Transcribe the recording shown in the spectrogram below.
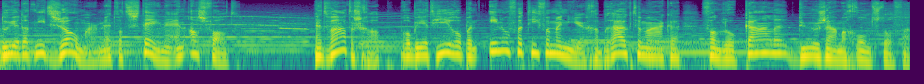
doe je dat niet zomaar met wat stenen en asfalt. Het waterschap probeert hier op een innovatieve manier gebruik te maken van lokale duurzame grondstoffen.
